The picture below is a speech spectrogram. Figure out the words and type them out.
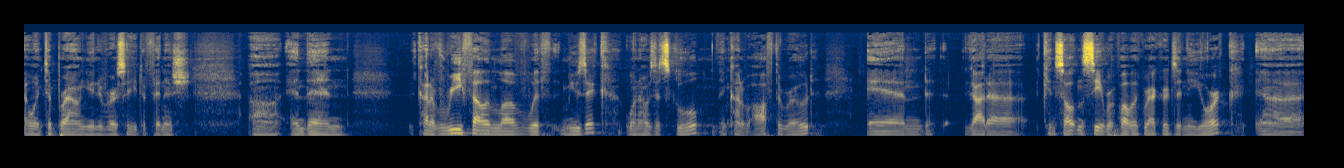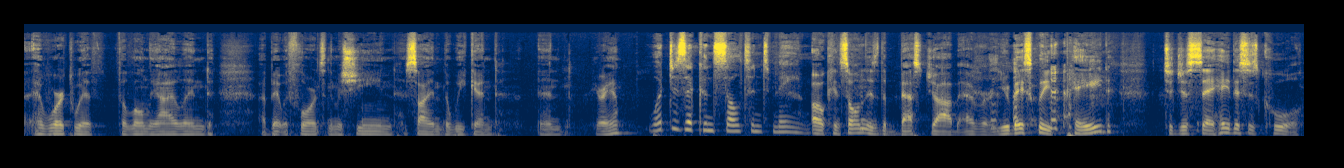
I went to Brown University to finish, uh, and then kind of re fell in love with music when I was at school and kind of off the road, and got a consultancy at Republic Records in New York. Uh, have worked with The Lonely Island, a bit with Florence and the Machine, signed The Weeknd, and here I am. What does a consultant mean? Oh, consultant is the best job ever. You're basically paid to just say, "Hey, this is cool."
